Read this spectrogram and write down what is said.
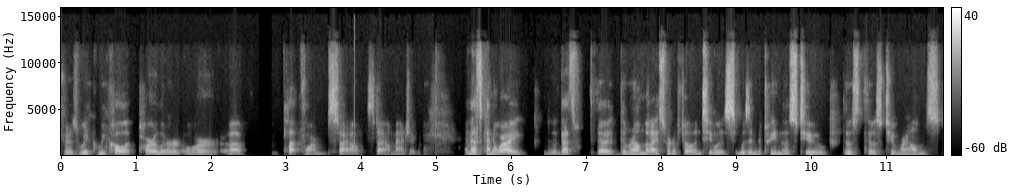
there's we, we call it parlor or uh, platform style style magic and that's kind of where i that's the the realm that i sort of fell into was was in between those two those those two realms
